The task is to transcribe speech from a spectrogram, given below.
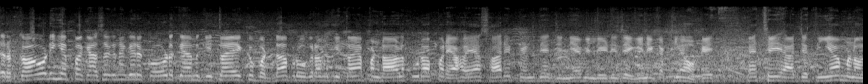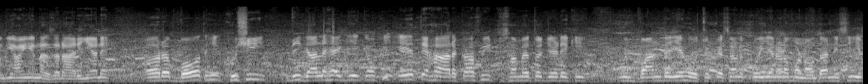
ਰਿਕਾਰਡ ਹੀ ਆਪਾਂ ਕਹਿ ਸਕਦੇ ਹਾਂ ਕਿ ਰਿਕਾਰਡ ਕਾਇਮ ਕੀਤਾ ਹੈ। ਇੱਕ ਵੱਡਾ ਪ੍ਰੋਗਰਾਮ ਕੀਤਾ ਹੈ। ਪੰਡਾਲ ਪੂਰਾ ਭਰਿਆ ਹੋਇਆ। ਸਾਰੇ ਪਿੰਡ ਦੀਆਂ ਜਿੰਨੀਆਂ ਵੀ ਲੇਡੀਜ਼ ਹੈਗੀਆਂ ਨੇ ਇਕੱਠੀਆਂ ਹੋ ਕੇ ਇੱਥੇ ਅੱਜ ਤੀਆਂ ਮਨਾਉਂਦੀਆਂ ਹੋਈਆਂ ਨਜ਼ਰ ਆ ਰਹੀਆਂ ਨੇ। ਔਰ ਬਹੁਤ ਹੀ ਖੁਸ਼ੀ ਦੀ ਗੱਲ ਹੈਗੀ ਹੈ ਕਿਉਂਕਿ ਇਹ ਤਿਹਾਰ ਕਾਫੀ ਸਮੇਂ ਤੋਂ ਜਿਹੜੇ ਕਿ ਬੰਦ ਜੇ ਹੋ ਚੁੱਕੇ ਸਨ। ਕੋਈ ਇਹਨਾਂ ਨੂੰ ਮਨਾਉਂਦਾ ਨਹੀਂ ਸੀ।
